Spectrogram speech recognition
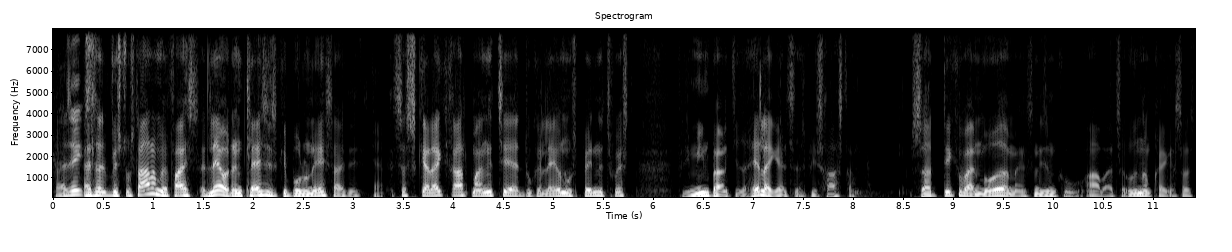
Præcis. Altså, hvis du starter med faktisk at lave den klassiske bolognese Ja. så skal der ikke ret mange til, at du kan lave nogle spændende twist. Fordi mine børn gider heller ikke altid at spise rester. Så det kunne være en måde, at man sådan ligesom kunne arbejde sig udenomkring, og så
